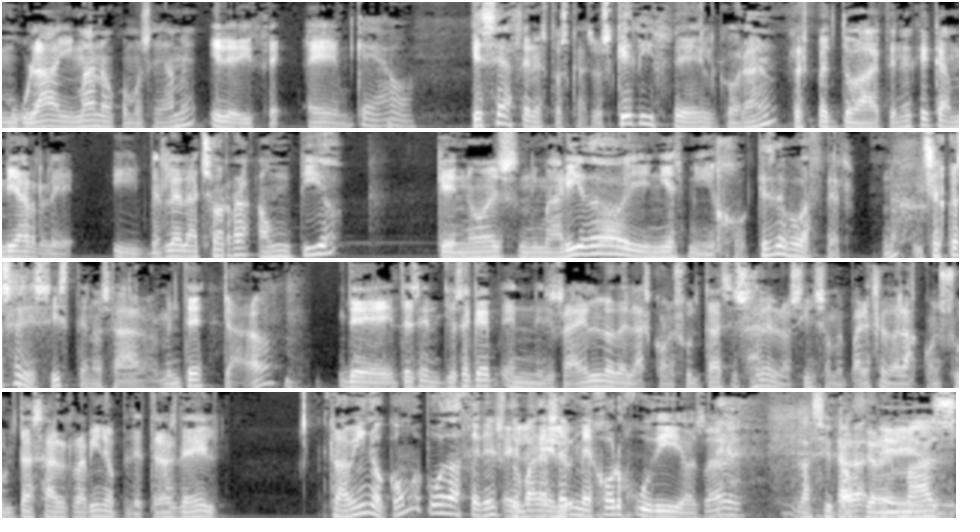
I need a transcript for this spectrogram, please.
mulá, imán o como se llame, y le dice, eh, ¿Qué hago? ¿Qué se hace en estos casos? ¿Qué dice el Corán respecto a tener que cambiarle y verle la chorra a un tío que no es ni marido y ni es mi hijo? ¿Qué debo hacer? ¿No? Esas cosas existen, o sea, realmente... Claro. De, entonces, en- yo sé que en Israel lo de las consultas, eso sale en los Simpsons, me parece, lo de las consultas al rabino detrás de él. Rabino, ¿cómo puedo hacer esto El- para el- ser mejor judío, sabes? Las situaciones Claro, el- más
